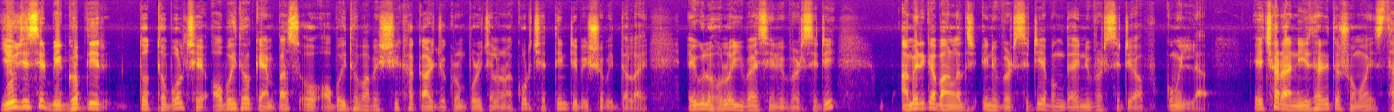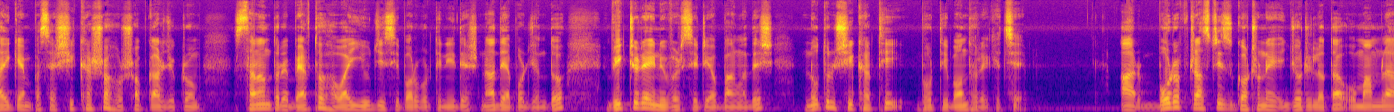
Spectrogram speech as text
ইউজিসির বিজ্ঞপ্তির তথ্য বলছে, অবৈধ ক্যাম্পাস ও অবৈধভাবে শিক্ষা কার্যক্রম পরিচালনা করছে তিনটি বিশ্ববিদ্যালয়। এগুলো হলো UIC university America Bangladesh university এবং দ্য ইউনিভার্সিটি অফ কুমিল্লা এছাড়া নির্ধারিত সময় স্থায়ী ক্যাম্পাসের শিক্ষাসহ সব কার্যক্রম স্থানান্তরে ব্যর্থ হওয়ায় ইউজিসি পরবর্তী নির্দেশ না দেওয়া পর্যন্ত ভিক্টোরিয়া ইউনিভার্সিটি অব বাংলাদেশ নতুন শিক্ষার্থী ভর্তি বন্ধ রেখেছে। আর বোর্ড অফ ট্রাস্টিজ গঠনে জটিলতা ও মামলা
